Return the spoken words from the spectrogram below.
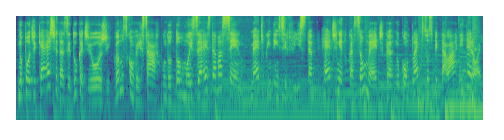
no podcast das Educa de hoje, vamos conversar com o Dr. Moisés Damasceno, médico intensivista, head em educação médica no Complexo Hospitalar Niterói.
